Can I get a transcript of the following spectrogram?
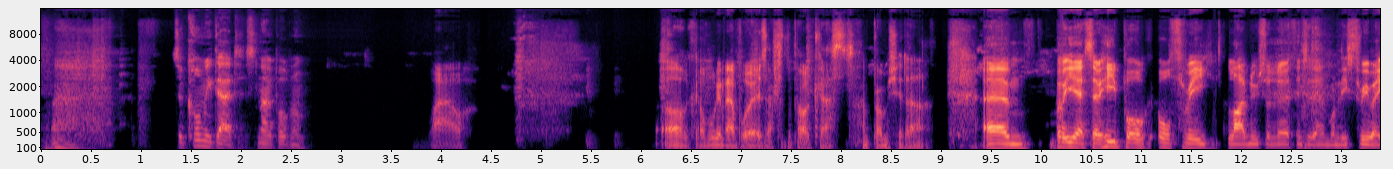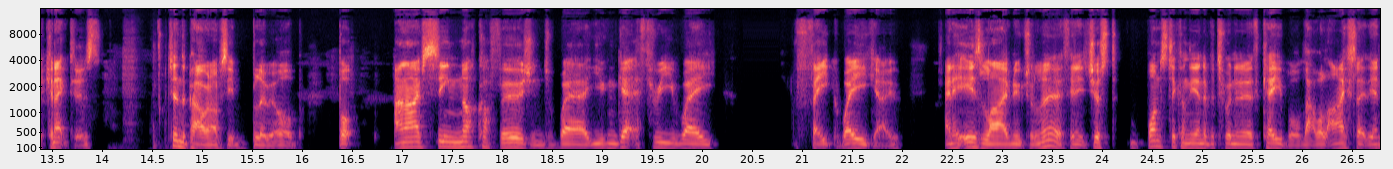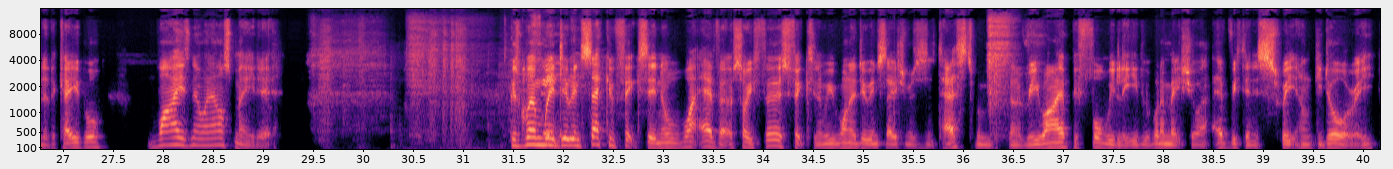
so call me dad. It's no problem. Wow. Oh god, we're gonna have words after the podcast. I promise you that. Um, but yeah, so he put all, all three live neutral and earth into then one of these three-way connectors, turned the power, and obviously blew it up. But and I've seen knockoff versions where you can get a three-way fake Wago, and it is live neutral and earth, and it's just one stick on the end of a twin and earth cable that will isolate the end of the cable. Why has no one else made it? Because when we're doing second fixing or whatever, sorry, first fixing, we want to do insulation resistance tests when we're going to rewire before we leave, we want to make sure everything is sweet and hunky dory.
